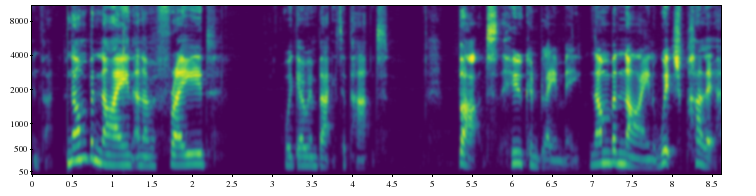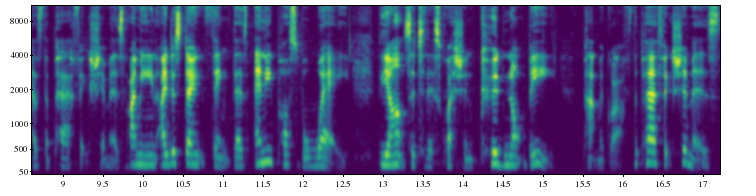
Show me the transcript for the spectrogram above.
in fact. Number nine, and I'm afraid we're going back to Pat but who can blame me? Number nine, which palette has the perfect shimmers? I mean, I just don't think there's any possible way the answer to this question could not be Pat McGrath. The perfect shimmers,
